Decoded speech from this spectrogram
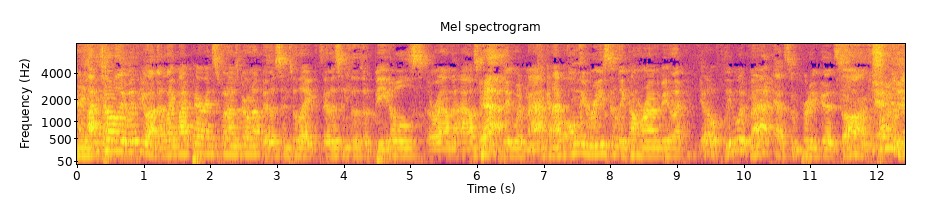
mainly I'm totally mom. with you on that. Like my parents, when I was growing up, they listened to like they listened to the Beatles around the house, Yeah. Fleetwood Mac, and I've only recently come around to being like, "Yo, Fleetwood Mac had some pretty good songs." Totally.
